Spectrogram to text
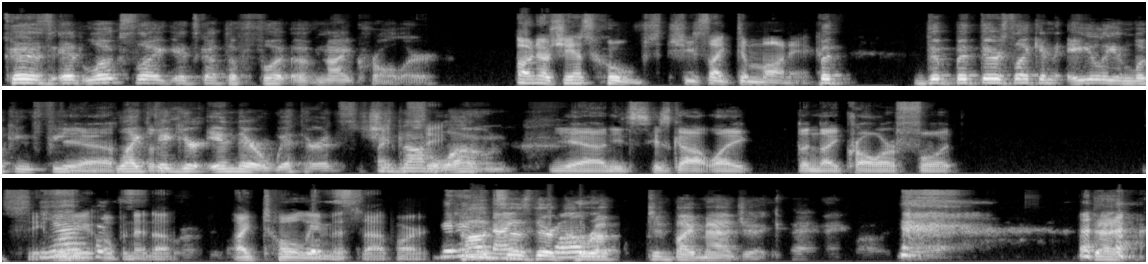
Because it looks like it's got the foot of Nightcrawler, Oh no, she has hooves. She's like demonic. But- the, but there's like an alien looking feet Yeah, like the- figure in there with her. It's she's not see. alone. Yeah, and he's he's got like the Nightcrawler foot. Let's see, Yeah, let me open it up. I totally missed that part. Todd says they're corrupted by magic. That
